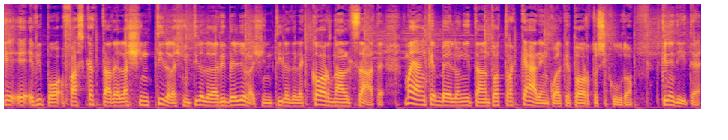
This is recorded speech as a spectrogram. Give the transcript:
che eh, vi può far scattare la scintilla, la scintilla della ribellione, la scintilla delle corna alzate, ma è anche bello ogni tanto attraccare in qualche porto sicuro. Che ne dite?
